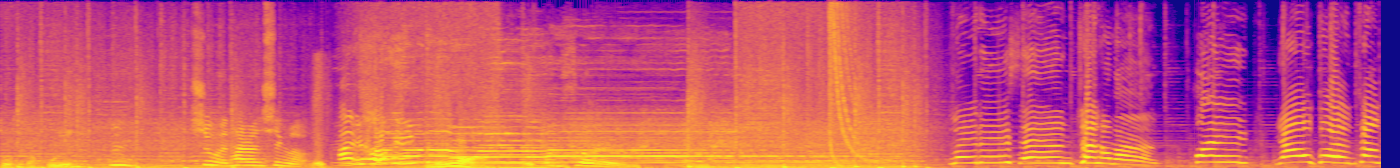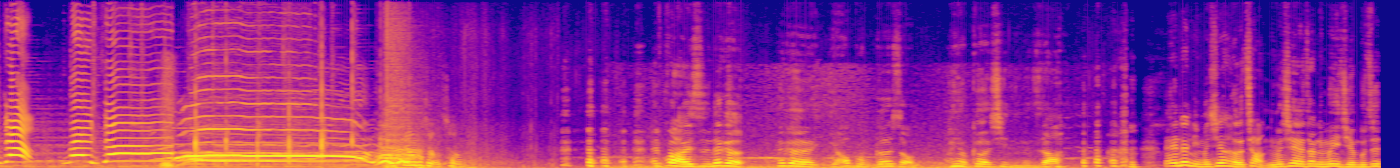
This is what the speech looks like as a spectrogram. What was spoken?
是我太想忽略你。嗯。世伟太任性了，爱与和平。哇，万岁！Ladies and gentlemen，欢迎摇滚唱将美珍。我真不想唱。哎，不好意思，那个那个摇滚歌手很有个性，你们知道？哎，那你们先合唱，你们先合唱，你们以前不是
